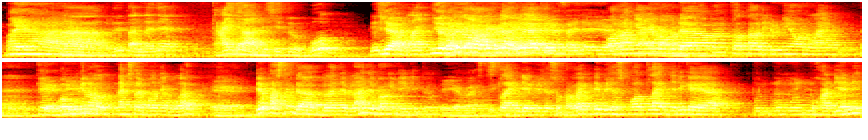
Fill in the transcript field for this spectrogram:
Bayar. Nah, berarti tandanya kaya di situ. Oh, dia Iya, super like. iya, tapi kalau enggak, gue iya, yakin iya. orang yang emang udah apa total di dunia online. Nah, Kayak gue mungkin next levelnya gue, Iya. dia pasti udah belanja belanja bang kayak gitu. Iya pasti. Selain dia bisa super like, dia bisa spotlight. Jadi kayak muka dia nih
